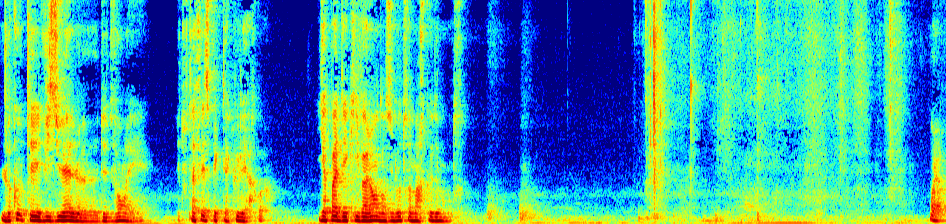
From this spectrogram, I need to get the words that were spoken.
le côté visuel de devant est tout à fait spectaculaire. quoi. Il n'y a pas d'équivalent dans une autre marque de montre. Voilà.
